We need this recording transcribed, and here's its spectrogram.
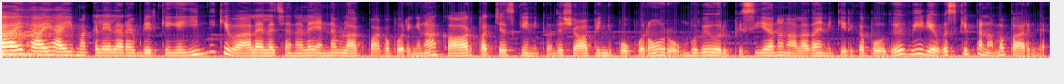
ஹாய் ஹாய் ஹாய் மக்கள் எல்லோரும் எப்படி இருக்கீங்க? இன்றைக்கி வாழை இலை சேனலில் என்ன விளாக் பார்க்க போகிறீங்கன்னா கார் பர்ச்சேஸ்க்கு இன்றைக்கி வந்து ஷாப்பிங் போக போகிறோம் ரொம்பவே ஒரு பிஸியான நாளாக தான் இன்றைக்கி இருக்க போகுது. வீடியோவை ஸ்கிப் பண்ணாமல் பாருங்கள்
